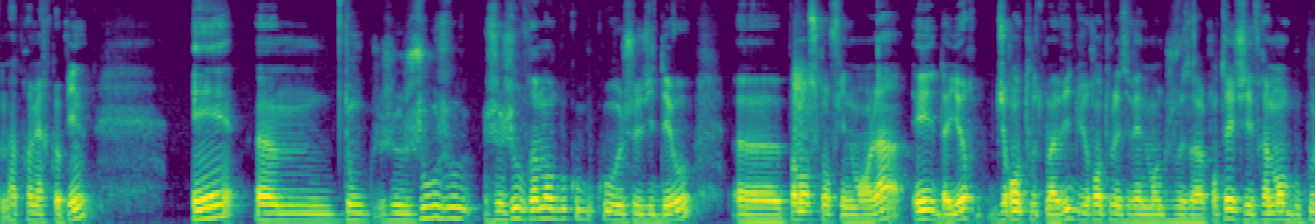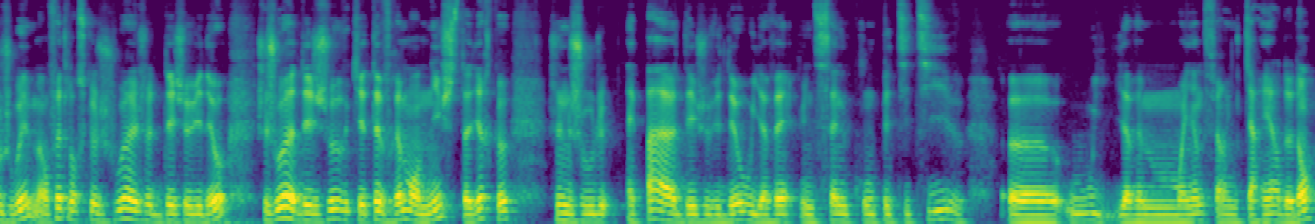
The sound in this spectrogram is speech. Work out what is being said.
ma première copine. Et euh, donc je joue, je joue vraiment beaucoup, beaucoup aux jeux vidéo euh, pendant ce confinement-là. Et d'ailleurs, durant toute ma vie, durant tous les événements que je vous ai racontés, j'ai vraiment beaucoup joué. Mais en fait, lorsque je jouais à des jeux vidéo, je jouais à des jeux qui étaient vraiment niches, c'est-à-dire que je ne jouais pas à des jeux vidéo où il y avait une scène compétitive, euh, où il y avait moyen de faire une carrière dedans.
